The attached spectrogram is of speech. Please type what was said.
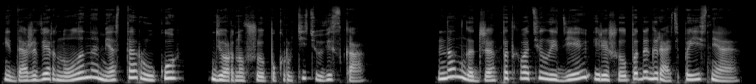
и даже вернула на место руку, дернувшую покрутить у виска. Дангаджа подхватил идею и решил подыграть, поясняя.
